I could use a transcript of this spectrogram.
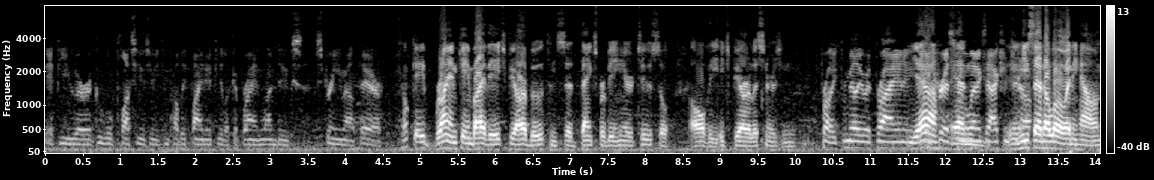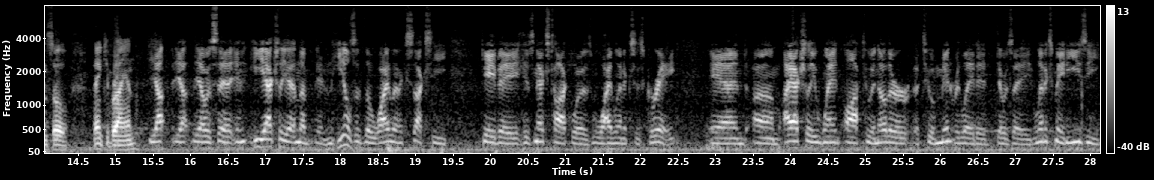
if you are a Google Plus user, you can probably find it if you look at Brian Lunduke's stream out there. Okay, Brian came by the HPR booth and said thanks for being here too. So all the HPR listeners, you probably familiar with Brian and, yeah, and Chris and, from Linux Action and he said hello anyhow, and so thank you, Brian. Yeah, yeah, yeah. Was uh, and he actually in the, in the heels of the Why Linux Sucks, he gave a his next talk was Why Linux is Great and um, I actually went off to another, uh, to a Mint related, there was a Linux Made Easy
